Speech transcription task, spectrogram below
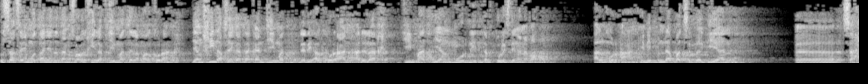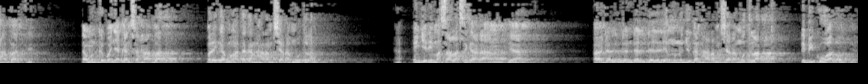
Ustaz saya mau tanya tentang soal khilaf jimat dalam Al-Quran. Yang khilaf saya katakan jimat dari Al-Quran adalah jimat yang murni tertulis dengan apa? Al-Quran. Ini pendapat sebagian eh, sahabat. Namun kebanyakan sahabat mereka mengatakan haram secara mutlak. Ya. Yang jadi masalah sekarang ya eh, dan dalil-dalil yang menunjukkan haram secara mutlak lebih kuat. Ya.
